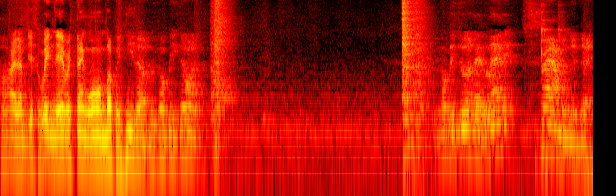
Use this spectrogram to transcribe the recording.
All right, I'm just waiting everything everything warm up and heat up. We're gonna be doing we're gonna be doing Atlantic salmon today.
